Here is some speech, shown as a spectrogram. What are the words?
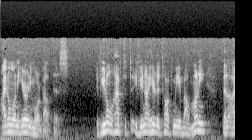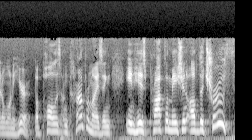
I don't want to hear any more about this." If you don't have to, if you're not here to talk to me about money, then I don't want to hear it. But Paul is uncompromising in his proclamation of the truth.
